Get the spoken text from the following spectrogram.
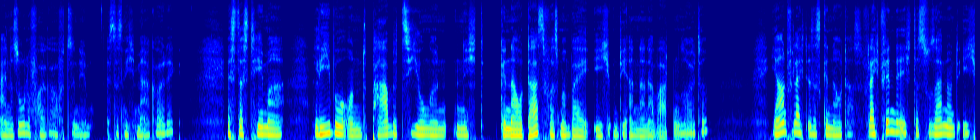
eine Solo-Folge aufzunehmen. Ist das nicht merkwürdig? Ist das Thema Liebe und Paarbeziehungen nicht genau das, was man bei ich und die anderen erwarten sollte? Ja, und vielleicht ist es genau das. Vielleicht finde ich, dass Susanne und ich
